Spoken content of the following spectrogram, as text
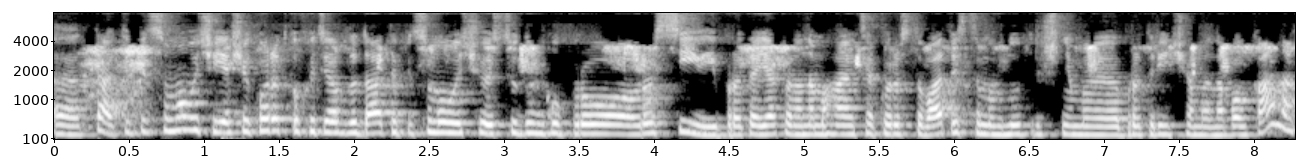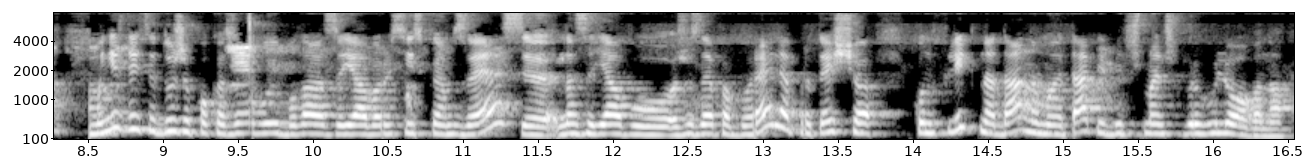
Е, так, і підсумовуючи, я ще коротко хотіла б додати, підсумовуючи ось цю думку про Росію і про те, як вона намагається користуватися цими внутрішніми протиріччями на Балканах. Мені здається, дуже показовою була заява російської МЗС на заяву Жозепа Бореля про те, що конфлікт на даному етапі більш-менш врегульовано.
